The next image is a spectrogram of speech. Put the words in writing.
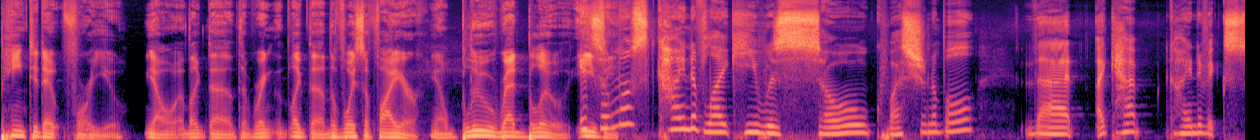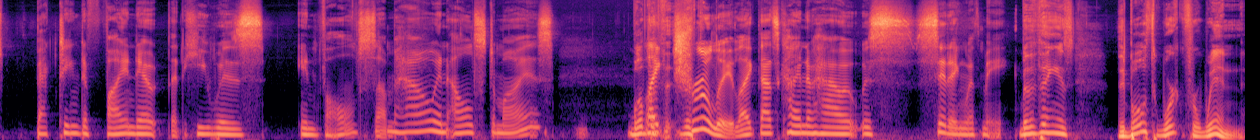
painted out for you. You know, like the the ring, like the the voice of fire. You know, blue, red, blue, It's almost kind of like he was so questionable that I kept kind of expecting to find out that he was involved somehow in Al's demise. well, Like the- the- truly, like that's kind of how it was sitting with me. But the thing is, they both work for Wynn.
